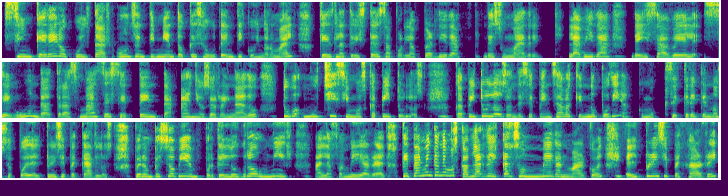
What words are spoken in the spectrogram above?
sin querer ocultar un sentimiento que es auténtico y normal, que es la tristeza por la pérdida de su madre. La vida de Isabel II, tras más de 70 años de reinado, tuvo muchísimos capítulos, capítulos donde se pensaba que no podía, como se cree que no se puede el príncipe Carlos, pero empezó bien porque logró unir a la familia real, que también tenemos que hablar del caso Meghan Markle, el príncipe Harry,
